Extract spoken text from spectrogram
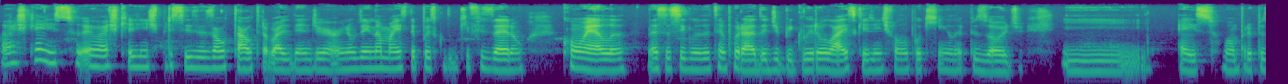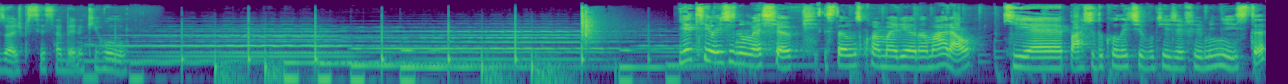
eu acho que é isso. Eu acho que a gente precisa exaltar o trabalho da Andrew Arnold, ainda mais depois do que fizeram com ela nessa segunda temporada de Big Little Lies, que a gente falou um pouquinho no episódio. E é isso. Vamos pro episódio pra vocês saberem o que rolou. E aqui hoje no Mashup estamos com a Mariana Amaral, que é parte do coletivo QG Feminista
